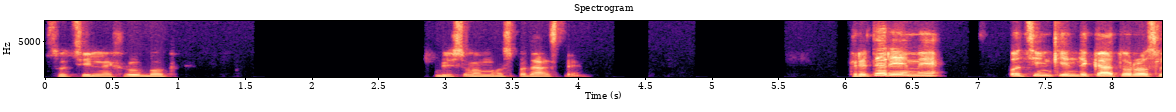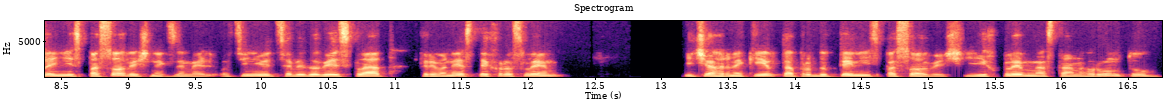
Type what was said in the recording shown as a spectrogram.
суцільних рубок в лісовому господарстві. Критеріями оцінки індикатору рослинність пасовищних земель оцінюється видовий склад травянистих рослин і чагарників та продуктивність пасовищ, їх вплив на стан ґрунту,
